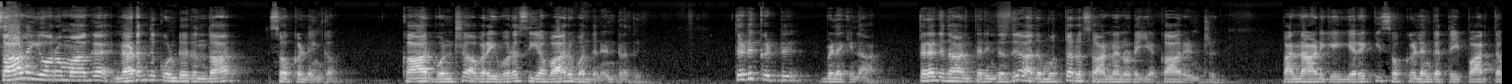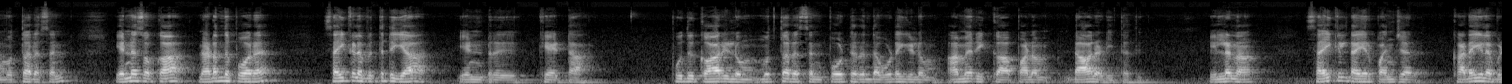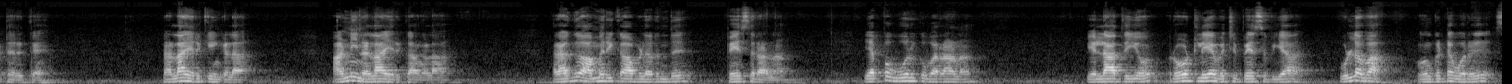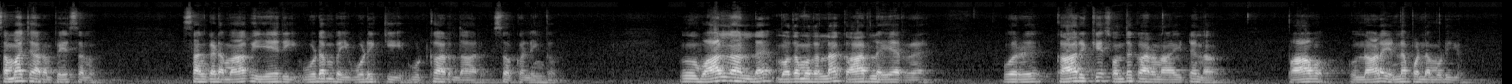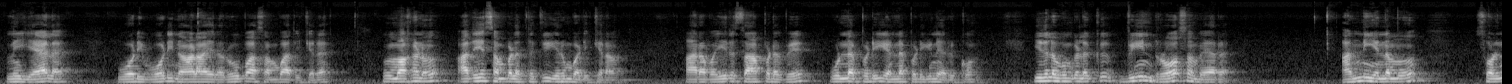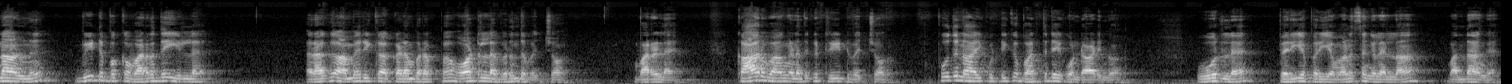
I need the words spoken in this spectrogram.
சாலையோரமாக நடந்து கொண்டிருந்தார் சொக்கலிங்கம். கார் ஒன்று அவரை உரசியவாறு வந்து நின்றது. திடுக்கிட்டு விலகினார். பிறகுதான் தெரிந்தது அது முத்தரசு அண்ணனுடைய கார் என்று. கண்ணாடியை இறக்கி சொக்கலிங்கத்தை பார்த்த முத்தரசன் என்ன சொக்கா நடந்து போற? சைக்கிளை வித்துட்டியா? என்று கேட்டார். புது காரிலும் முத்தரசன் போட்டிருந்த உடையிலும் அமெரிக்கா பணம் டால் அடித்தது இல்லைனா சைக்கிள் டயர் பஞ்சர் கடையில் விட்டு இருக்கேன் நல்லா இருக்கீங்களா? அண்ணி நல்லா இருக்காங்களா? ரகு அமெரிக்காவிலிருந்து பேசுகிறானா எப்போ ஊருக்கு வர்றானா? எல்லாத்தையும் ரோட்லேயே வச்சு பேசுவியா? உள்ளவா உங்ககிட்ட ஒரு சமாச்சாரம் பேசணும். சங்கடமாக ஏறி உடம்பை ஒடுக்கி உட்கார்ந்தார் சொக்கலிங்கம். உன் வாழ்நாளில் முத முதல்ல காரில் ஏறுற. ஒரு காருக்கே சொந்தக்காரன் ஆகிட்டேன் நான். பாவம். உன்னால் என்ன பண்ண முடியும்? நீ ஏழை ஓடி ஓடி நாலாயிரம் ரூபாய் சம்பாதிக்கிற. உன் மகனும் அதே சம்பளத்துக்கு இரும்படிக்கிறான் அரை வயிறு சாப்பிடவே உன்னப்படி என்னப்பிடின்னு இருக்கும். இதில் உங்களுக்கு வீண் ரோசம் வேற. அண்ணி என்னமோ சொன்னால்னு வீட்டு பக்கம் வர்றதே இல்லை. ரகு அமெரிக்கா கிளம்புறப்ப ஹோட்டலில் விருந்து வச்சோம். வரல. கார் வாங்கினதுக்கு ட்ரீட் வச்சோம். புது நாய்க்குட்டிக்கு பர்த்டே கொண்டாடினோம். ஊரில் பெரிய பெரிய மனுஷங்கள் எல்லாம் வந்தாங்க.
